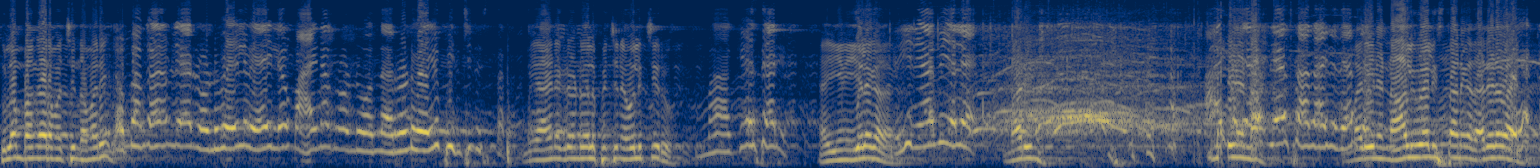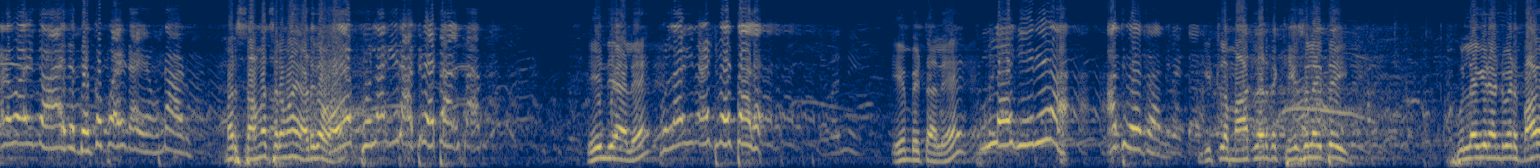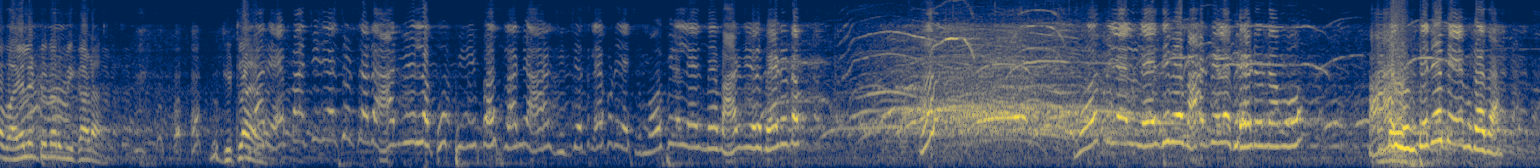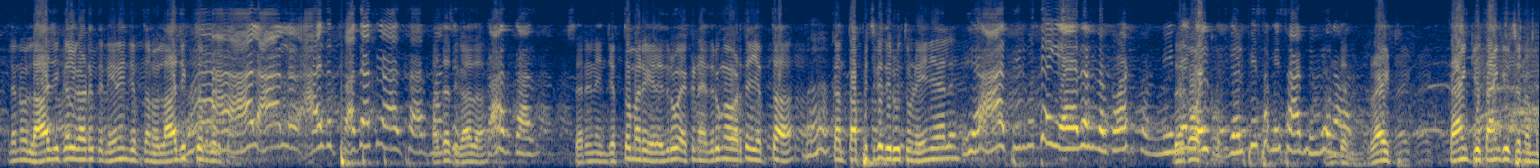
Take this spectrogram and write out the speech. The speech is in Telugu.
తులం బంగారం వచ్చిందా మరి? బంగారం లేదు రెండు వేలు మా ఆయనకు రెండు వందలు రెండు వేలు పింఛన్ ఇస్తారు. మీ ఆయనకు రెండు వేలు పెంచిన ఎవరు ఇచ్చిర్రు? మా ఈయన ఇయ్యలే కదా? మరి మరి ఈయన నా- ఆయన లేదు సార్ ఆయనది మరి ఈయన నాలుగు వేలు ఇస్తాను కదా పోయిందో ఆయన దెక్కపోయాడు ఆయన ఉన్నాడు. మరి సంవత్సరమా అడగవా? ఏ చేయాలి? ఏం పెట్టాలి. ఇట్లా మాట్లాడితే కేసులు అవుతాయి. పుల్లగిరి అంటే బాగా వైలెంట్ ఉన్నారు మీ కాడ. నువ్వు గిట్లా ఆడపిల్లలకు పిరి బస్సులు అన్ని ఇజ్జత్ లేకుండా మోపిల్లలు లేదు మేము ఆడపిల్లలు బేడున్నాం మోపిల్లలు లేదు మేము వాళ్ళు ఉంటేనే మేము కదా. నువ్వు లాజికల్గా అడిగితే నేనేం చెప్తాను? లాజిక్తో పద్ధతి కాదు సార్ పద్ధతి మంచిది. కాదా? కాదు కాదు. సరే నేను చెప్తా మరి ఎదురు ఎక్కడ ఎదురుగా పడితే చెప్తా. కానీ తప్పించుగా తిరుగుతుండే ఏం చేయాలి? తిరిగితే ఏదైనా గెలిపిస్తాం right thank you thank you చిన్నమ్మ.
